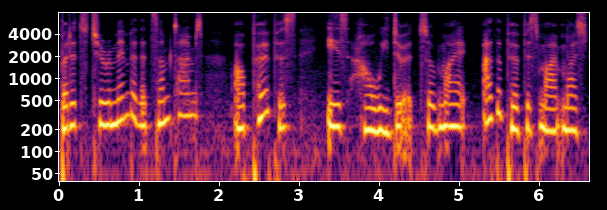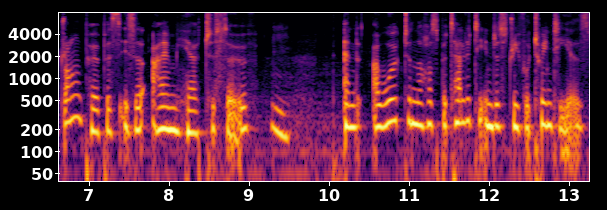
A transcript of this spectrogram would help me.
But it's to remember that sometimes our purpose is how we do it. So my other purpose, my, my strong purpose is that I am here to serve. Mm. And I worked in the hospitality industry for 20 years.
